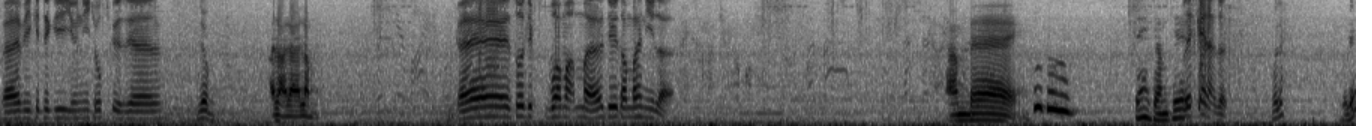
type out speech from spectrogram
Tapi kita pergi uni Joker saya Jom. Alah alah alam Eh, so dia buat makmal Dia tambah ni lah I'm back Woohoo. Eh jam je Boleh scan tak Zul? Boleh? Boleh?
